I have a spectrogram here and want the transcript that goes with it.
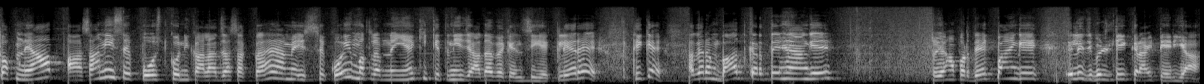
तो अपने आप आसानी से पोस्ट को निकाला जा सकता है, हमें इससे कोई मतलब नहीं है कि कितनी ज़्यादा वैकेंसी है। क्लियर है? ठीक है? अगर हम बात करते हैं आगे तो यहाँ पर देख पाएँगे eligibility criteria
